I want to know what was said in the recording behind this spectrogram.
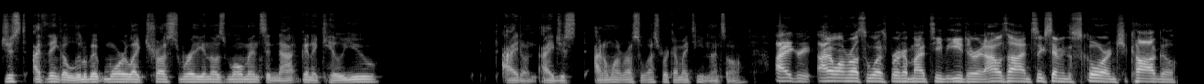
just I think a little bit more like trustworthy in those moments and not gonna kill you. I don't I just I don't want Russell Westbrook on my team. That's all. I agree. I don't want Russell Westbrook on my team either. And I was on six seven the score in Chicago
